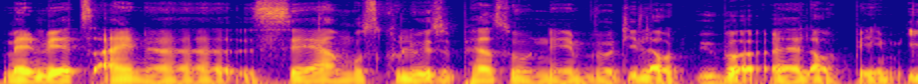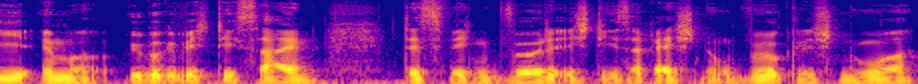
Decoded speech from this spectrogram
Wenn wir jetzt eine sehr muskulöse Person nehmen, wird die laut, über, äh, laut BMI immer übergewichtig sein. Deswegen würde ich diese Rechnung wirklich nur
